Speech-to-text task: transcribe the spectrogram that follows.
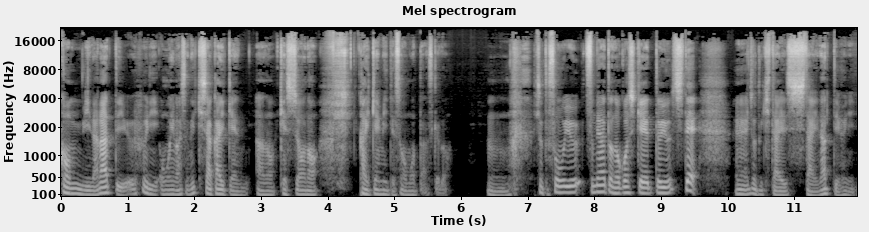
コンビだなっていうふうに思いましたね。記者会見、あの、決勝の会見見てそう思ったんですけど。うん。ちょっとそういう爪痕残し系というして、えー、ちょっと期待したいなっていうふうに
